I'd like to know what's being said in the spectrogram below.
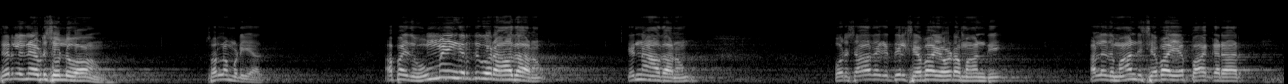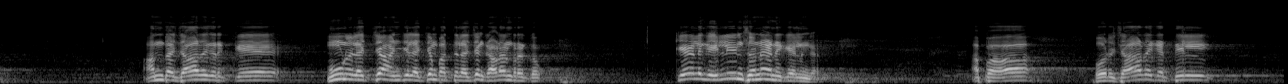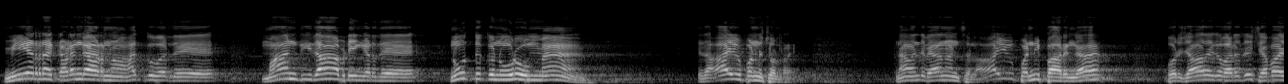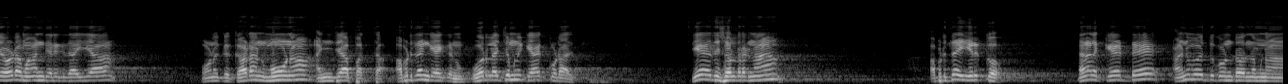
தெரியலன்னா எப்படி சொல்லுவோம்? சொல்ல முடியாது. அப்போ இது உண்மைங்கிறதுக்கு ஒரு ஆதாரம். என்ன ஆதாரம்? ஒரு சாதகத்தில் செவ்வாயோட மாந்தி அல்லது மாந்தி செவ்வாயை பார்க்குறார். அந்த ஜாதகருக்கு மூணு லட்சம் அஞ்சு லட்சம் பத்து லட்சம் கடன் இருக்கும். கேளுங்க இல்லைன்னு சொன்னால் என்ன கேளுங்க? அப்போ ஒரு ஜாதகத்தில் மீறின கடங்காரனை ஆக்குவது மாந்தி தான் அப்படிங்கிறது. நூற்றுக்கு நூறு உண்மை. இதை ஆய்வு பண்ண சொல்கிறேன் நான் வந்து வேணான்னு சொல்ல ஆய்வு பண்ணி பாருங்கள் ஒரு ஜாதகம் வருது செவ்வாயோட மாந்தி இருக்குது ஐயா. உனக்கு கடன் மூணா அஞ்சா பத்தா. அப்படி தான் கேட்கணும். ஒரு லட்சம்னு கேட்கக்கூடாது. ஏன் அது சொல்கிறேன்னா அப்படி தான் இருக்கும். அதனால் கேட்டு அனுபவத்துக்கு கொண்டு வந்தோம்னா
